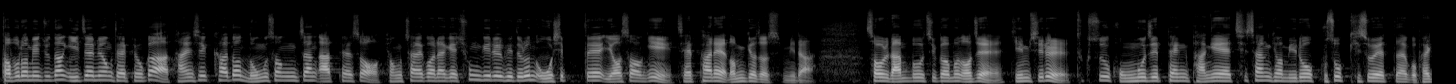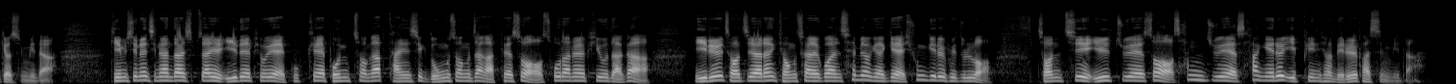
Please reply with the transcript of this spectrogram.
더불어민주당 이재명 대표가 단식하던 농성장 앞에서 경찰관에게 흉기를 휘두른 50대 여성이 재판에 넘겨졌습니다. 서울 남부지검은 어제 김 씨를 특수공무집행 방해 치상 혐의로 구속 기소했다고 밝혔습니다. 김 씨는 지난달 14일 이 대표의 국회 본청 앞 단식 농성장 앞에서 소란을 피우다가 이를 저지하는 경찰관 3명에게 흉기를 휘둘러 전치 1주에서 3주의 상해를 입힌 혐의를 받습니다.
